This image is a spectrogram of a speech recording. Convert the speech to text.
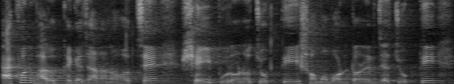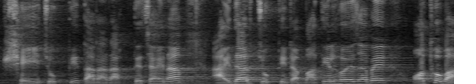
এখন ভারত থেকে জানানো হচ্ছে, সেই পুরনো চুক্তি, সমবন্টনের যে চুক্তি, সেই চুক্তি তারা রাখতে চায় না, আয়দার চুক্তিটা বাতিল হয়ে যাবে অথবা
